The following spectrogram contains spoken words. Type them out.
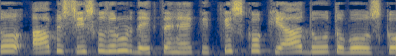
تو آپ اس چیز کو ضرور دیکھتے ہیں کہ کس کو کیا دوں تو وہ اس کو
